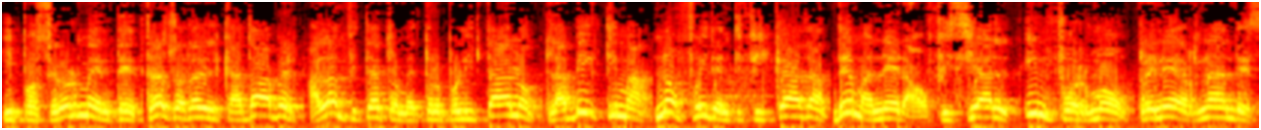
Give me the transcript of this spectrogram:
y posteriormente trasladar el cadáver al anfiteatro metropolitano. La víctima no fue identificada de manera oficial, informó René Hernández.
